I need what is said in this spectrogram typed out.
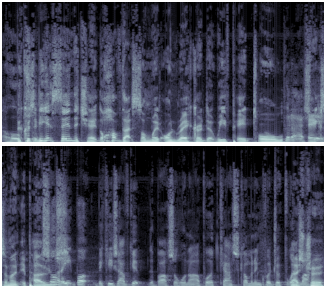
I hope because so. if you get sent the check, they'll have that somewhere on record that we've paid toll Put it this X way, amount of pounds. It's all right, but because I've got the Barcelona podcast coming and quadrupling That's my true.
